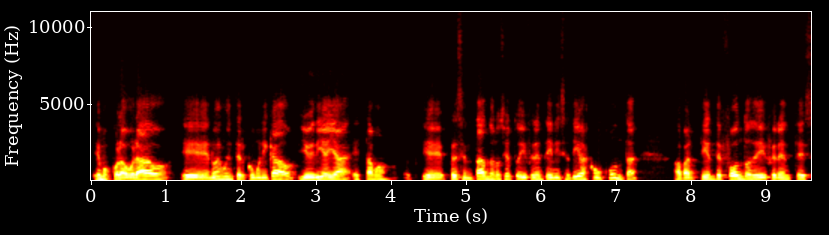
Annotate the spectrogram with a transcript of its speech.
Hemos colaborado, nos hemos intercomunicado y hoy día ya estamos presentando, ¿no es cierto?, diferentes iniciativas conjuntas a partir de fondos de diferentes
